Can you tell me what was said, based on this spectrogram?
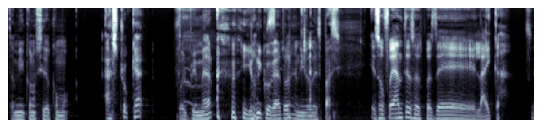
también conocido como Astrocat, fue el primer y único gato en ir al espacio. ¿Eso fue antes o después de Laika? Sí,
